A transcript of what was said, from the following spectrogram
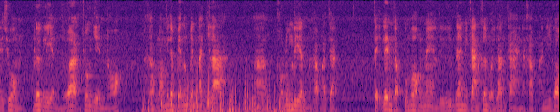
ในช่วงเลิกเรียนหรือว่าช่วงเย็นเนาะนะครับเราไม่จำเป็นต้องเป็นนักกีฬาอของโรงเรียนนะครับ อาจจะเตะเล่นกับคุณพ่อคุณแม่ หรือได้มีการเคลื่อนไหวร่างกายนะครับ อันนี้ก็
